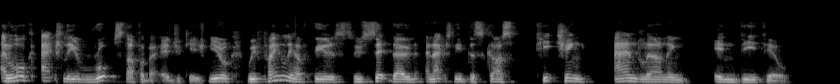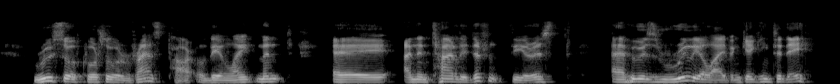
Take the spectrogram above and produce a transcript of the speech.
And Locke actually wrote stuff about education. You know, we finally have theorists who sit down and actually discuss teaching and learning in detail. Rousseau, of course, over in France, part of the Enlightenment, uh, an entirely different theorist uh, who is really alive and kicking today.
